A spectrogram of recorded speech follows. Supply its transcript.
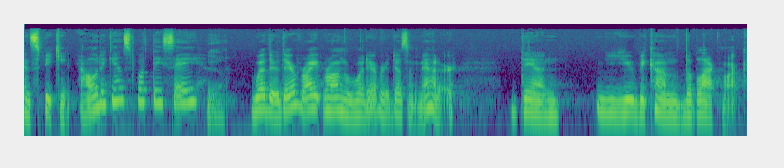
and speaking out against what they say, Yeah. whether they're right, wrong, or whatever, it doesn't matter, then you become the black mark.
